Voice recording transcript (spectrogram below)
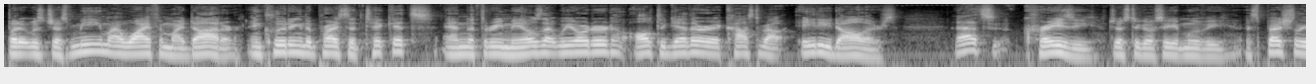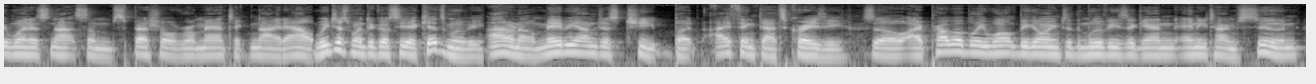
but it was just me, my wife, and my daughter, including the price of tickets and the three meals that we ordered. Altogether, it cost about $80. That's crazy just to go see a movie, especially when it's not some special romantic night out. We just went to go see a kids movie. I don't know, maybe I'm just cheap, but I think that's crazy. So I probably won't be going to the movies again anytime soon,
